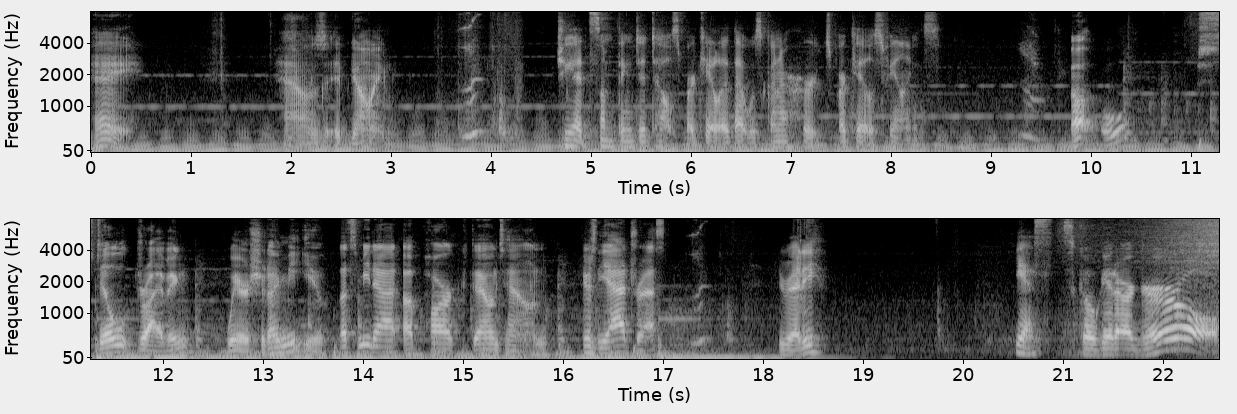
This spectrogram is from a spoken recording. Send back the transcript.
Hey, how's it going? She had something to tell Sparkayla that was gonna hurt Sparkayla's feelings. Oh, still driving. Where should I meet you? Let's meet at a park downtown. Here's the address. You ready? Yes. Let's go get our girl.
